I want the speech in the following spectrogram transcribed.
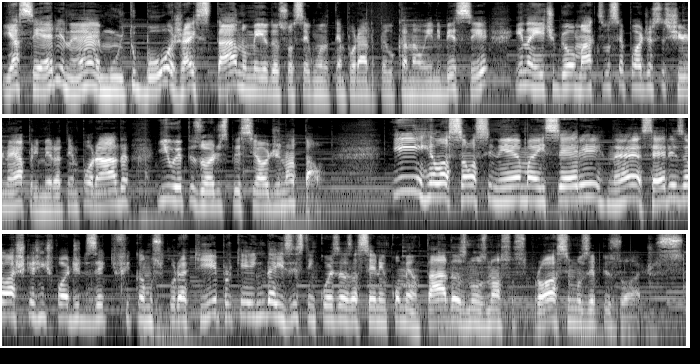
E a série, né, é muito boa, já está no meio da sua segunda temporada pelo canal NBC e na HBO Max você pode assistir, né, a primeira temporada e o episódio especial de Natal. E em relação a cinema e série, né, séries, eu acho que a gente pode dizer que ficamos por aqui, porque ainda existem coisas a serem comentadas nos nossos próximos episódios.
